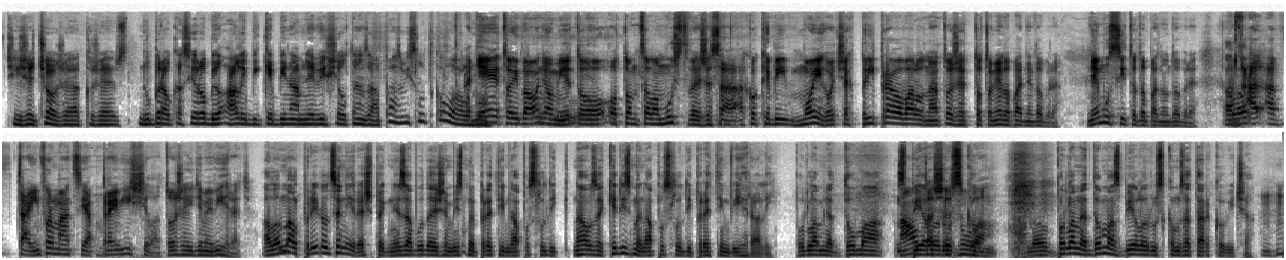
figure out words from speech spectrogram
Čiže čo, že akože Dubravka si robil alibi, keby nám nevyšiel ten zápas výsledkov? Alebo... A nie je to iba o ňom, je to o tom celom mústve, že sa ako keby v mojich očiach pripravovalo na to, že toto nedopadne dobre. Nemusí to dopadnúť dobre. Ale... A, a tá informácia prevýšila to, že ideme vyhrať. Ale on mal prirodzený rešpekt. Nezabúdaj, že my sme predtým naposledy, naozaj, kedy sme naposledy predtým vyhrali? Podľa mňa doma s Malta Bieloruskom. No, podľa mňa doma s Bieloruskom za Tarkoviča. Mhm.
